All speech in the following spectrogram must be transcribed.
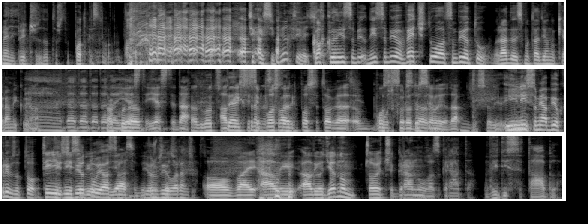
meni pričaš zato što podcast ovo. Čekaj, si bio ti već? Kako nisam bio? Nisam bio već tu, ali sam bio tu. Radili smo tad i onu keramiku. A, da, da, da, da, da, Tako da- jeste, jeste, da. Kad god su te Ali ti si se posle, posle toga uh, Posle uskoro doselio, da. doselio. I, I- nisam ja bio kriv za to. Ti si nisi bio, bio- tu, ja sam, ja sam bio još bio u. Aranđelu. Ovaj, ali, ali odjednom čoveče granula zgrada, vidi se tabla.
